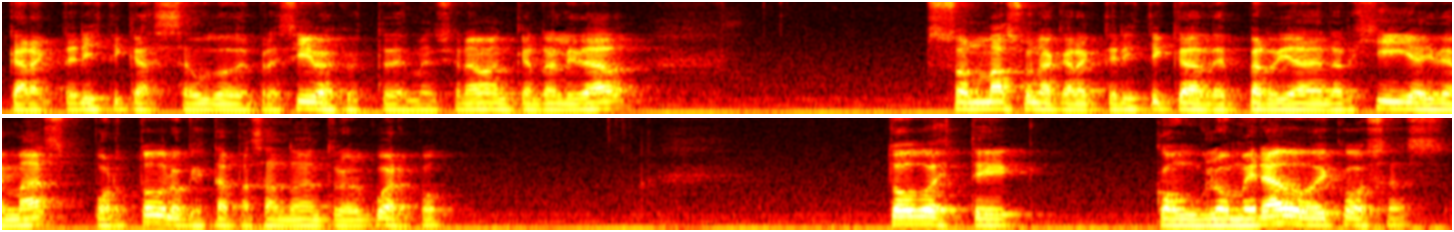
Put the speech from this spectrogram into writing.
características pseudodepresivas que ustedes mencionaban, que en realidad son más una característica de pérdida de energía y demás por todo lo que está pasando dentro del cuerpo. Todo este conglomerado de cosas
